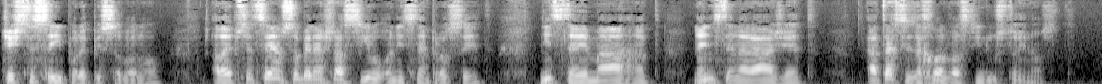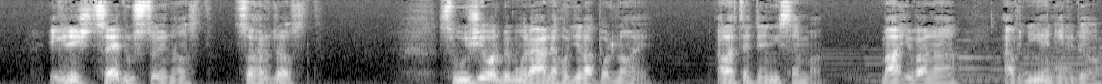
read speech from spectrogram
Těžce se jí podepisovalo, ale přece jen sobě našla sílu o nic neprosit, nic nevymáhat, na nic nenarážet a tak si zachovat vlastní důstojnost. I když co je důstojnost, co hrdost? Svůj život by mu ráda hodila pod nohy, ale teď není sama. Má Ivana a v ní je někdo,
